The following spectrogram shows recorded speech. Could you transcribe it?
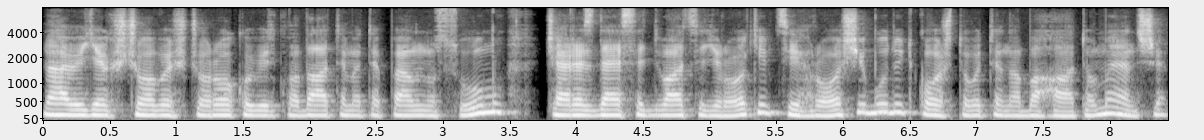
Навіть якщо ви щороку відкладатимете певну суму, через 10-20 років ці гроші будуть коштувати набагато менше.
